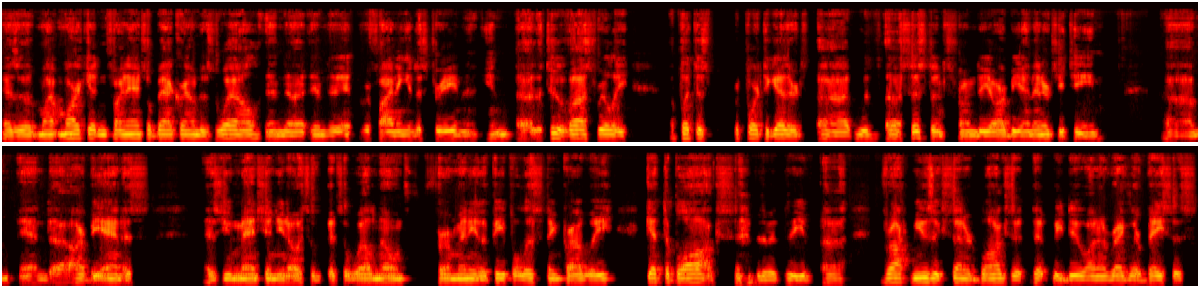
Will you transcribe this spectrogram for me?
has a market and financial background as well in, uh, in the refining industry. And, uh, the two of us really put this report together uh, with assistance from the RBN Energy team. Um, and RBN is, as you mentioned, you know, it's a, it's a well-known firm. Many of the people listening probably get the blogs, the, the rock music centered blogs that, that we do on a regular basis.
